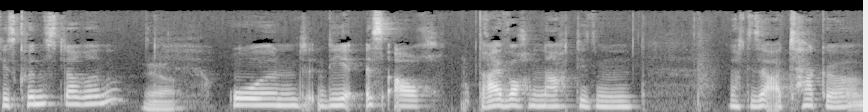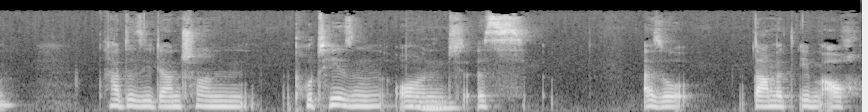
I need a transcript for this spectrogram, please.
die ist Künstlerin. Ja. Und die ist auch drei Wochen nach, diesem, nach dieser Attacke, hatte sie dann schon Prothesen und mhm. ist also damit eben auch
